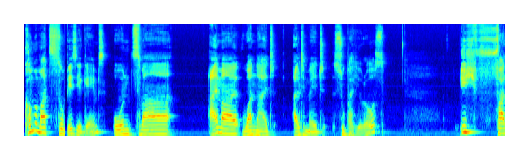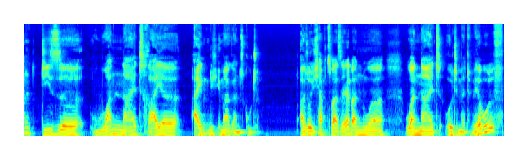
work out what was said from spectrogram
kommen wir mal zu Bezier Games. Und zwar einmal One Night Ultimate Superheroes. Ich fand diese One-Night-Reihe eigentlich immer ganz gut. Also ich habe zwar selber nur One Night Ultimate Werewolf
